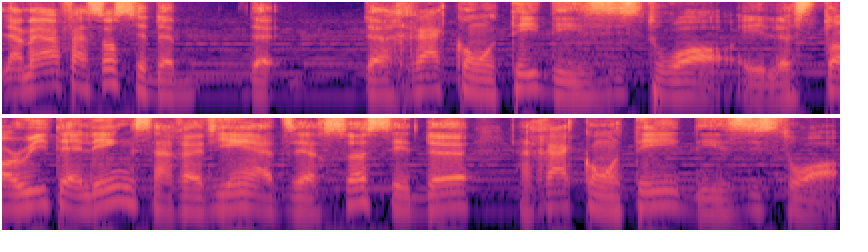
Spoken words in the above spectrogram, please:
La meilleure façon, c'est de, de, de raconter des histoires. Et le storytelling, ça revient à dire ça, c'est de raconter des histoires.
